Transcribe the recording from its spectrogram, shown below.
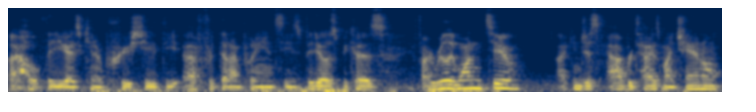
I hope that you guys can appreciate the effort that I'm putting into these videos because if I really wanted to, I can just advertise my channel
